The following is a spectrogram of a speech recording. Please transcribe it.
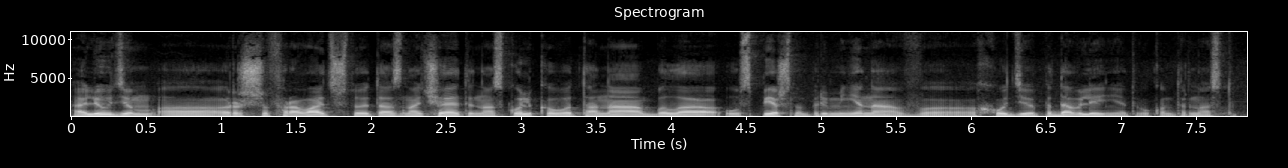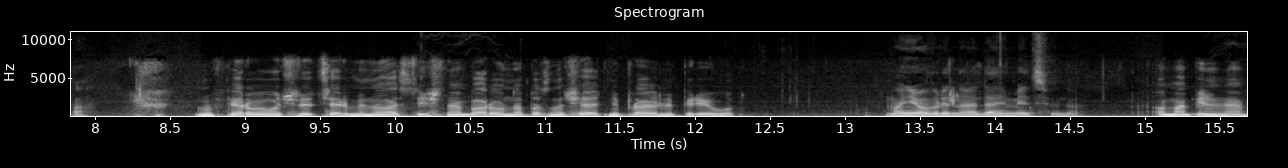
людям, расшифровать, что это означает и насколько вот она была успешно применена в ходе подавления этого контрнаступа? Ну, в первую очередь, термин «эластичная оборона» обозначает неправильный перевод. Маневренная, да, имеется в виду? Мобильная.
